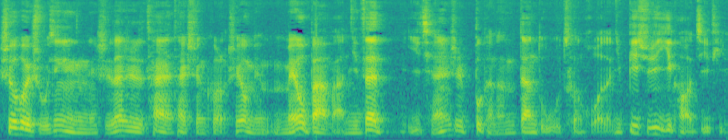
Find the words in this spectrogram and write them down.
社会属性实在是太太深刻了，谁也没没有办法，你在以前是不可能单独存活的，你必须依靠集体。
